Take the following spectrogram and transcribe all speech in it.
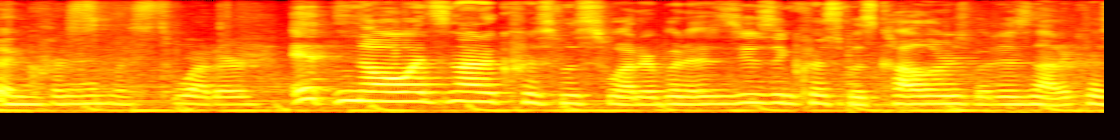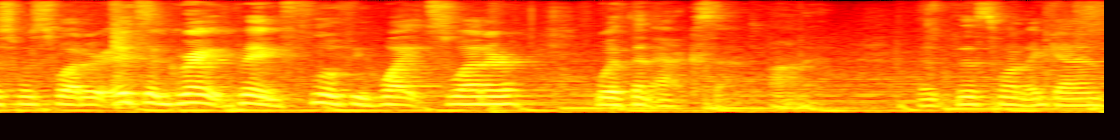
A Christmas sweater. It no, it's not a Christmas sweater, but it is using Christmas colors, but it is not a Christmas sweater. It's a great big fluffy white sweater with an accent on it. But this one again,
